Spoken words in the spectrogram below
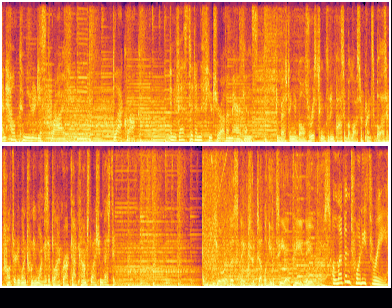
and help communities thrive. BlackRock, invested in the future of Americans. Investing involves risks, including possible loss of principal. As of 123121, visit blackrock.com slash invested. You're listening to WTOP News. 1123.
